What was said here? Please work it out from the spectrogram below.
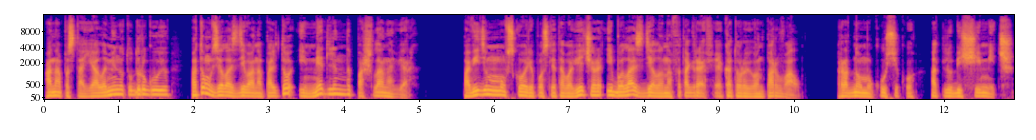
Она постояла минуту-другую, Потом взяла с дивана пальто и медленно пошла наверх. По-видимому, вскоре после того вечера и была сделана фотография, которую он порвал, родному Кусику от любящей Мидж.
